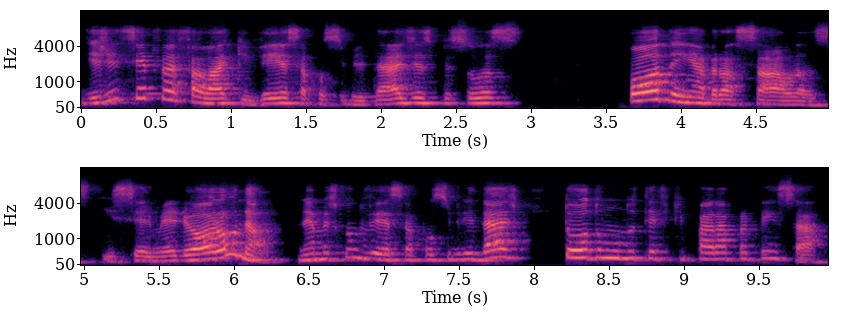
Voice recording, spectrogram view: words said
e a gente sempre vai falar que veio essa possibilidade, as pessoas podem abraçá-las e ser melhor ou não, né? Mas quando veio essa possibilidade, todo mundo teve que parar para pensar,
